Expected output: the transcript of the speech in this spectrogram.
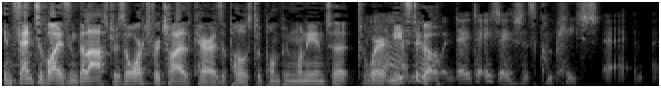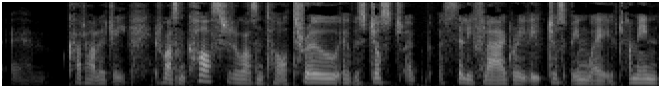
incentivizing the last resort for childcare as opposed to pumping money into to where yeah, it needs to no, go. It, it, it is complete uh, um, codology. It wasn't costed, it wasn't thought through. It was just a, a silly flag, really, just being waved. I mean,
